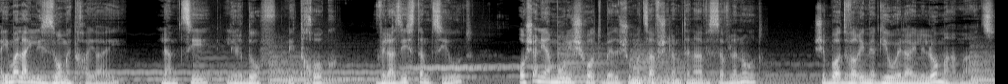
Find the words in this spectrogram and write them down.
האם עליי ליזום את חיי, להמציא, לרדוף, לדחוק ולהזיז את המציאות, או שאני אמור לשהות באיזשהו מצב של המתנה וסבלנות, שבו הדברים יגיעו אליי ללא מאמץ,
